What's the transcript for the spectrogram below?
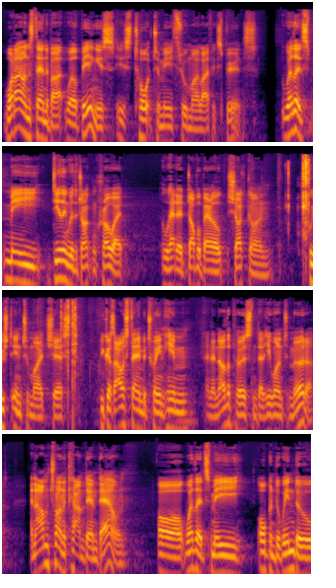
What I understand about well-being is is taught to me through my life experience. Whether it's me dealing with a drunken Croat who had a double-barrel shotgun pushed into my chest because I was standing between him and another person that he wanted to murder, and I'm trying to calm them down or whether it's me open the window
